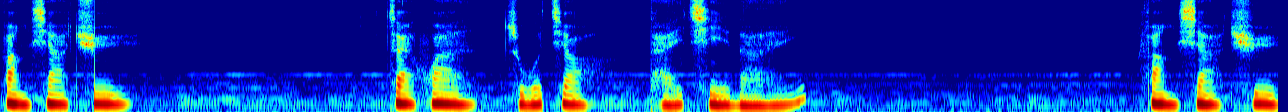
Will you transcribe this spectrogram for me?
放下去，再换左脚抬起来，放下去。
